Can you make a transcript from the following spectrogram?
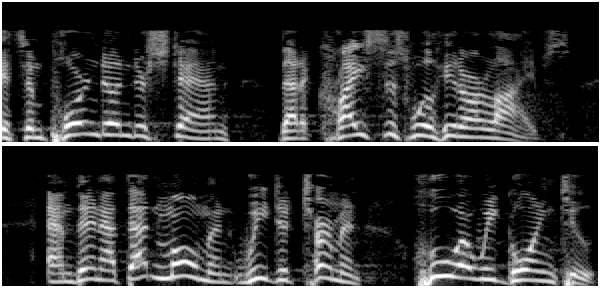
it's important to understand that a crisis will hit our lives. And then at that moment, we determine who are we going to?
